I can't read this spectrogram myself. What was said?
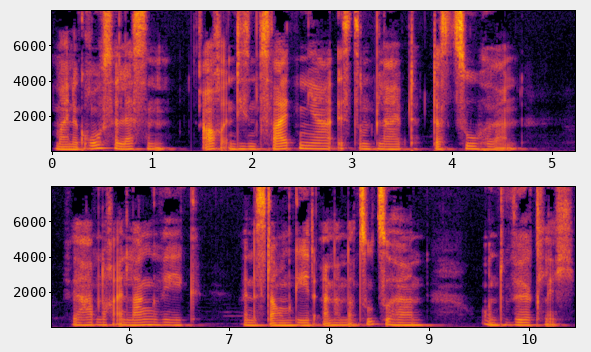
Meine große Lesson auch in diesem zweiten Jahr ist und bleibt das Zuhören. Wir haben noch einen langen Weg, wenn es darum geht, einander zuzuhören und wirklich,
